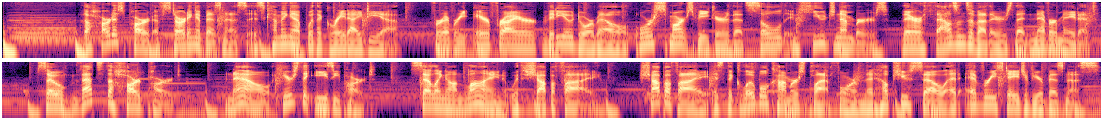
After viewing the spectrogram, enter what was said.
The hardest part of starting a business is coming up with a great idea. For every air fryer, video doorbell, or smart speaker that's sold in huge numbers, there are thousands of others that never made it. So that's the hard part. Now, here's the easy part selling online with Shopify. Shopify is the global commerce platform that helps you sell at every stage of your business.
